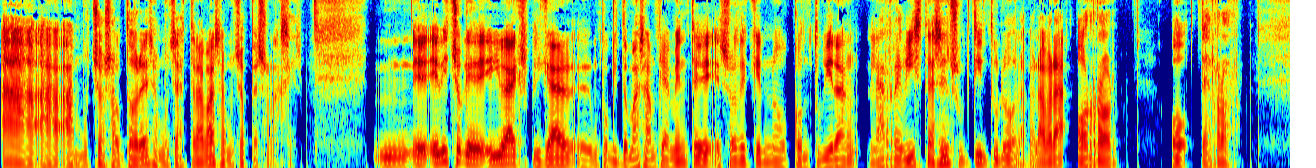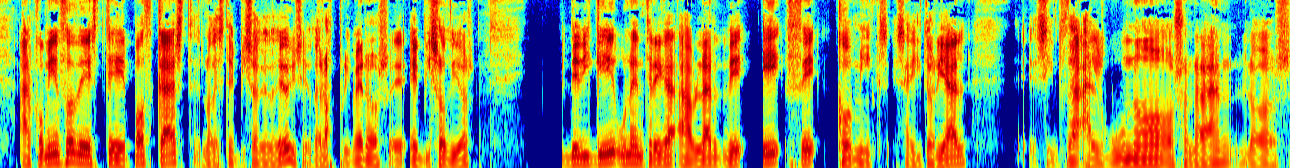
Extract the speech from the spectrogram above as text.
a muchos autores, a muchas tramas, a muchos personajes. Mm, he dicho que iba a explicar eh, un poquito más ampliamente eso de que no contuvieran las revistas en su título la palabra horror o terror. Al comienzo de este podcast, no de este episodio de hoy, sino de los primeros eh, episodios, dediqué una entrega a hablar de EC Comics, esa editorial. Eh, sin duda alguno os sonarán las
